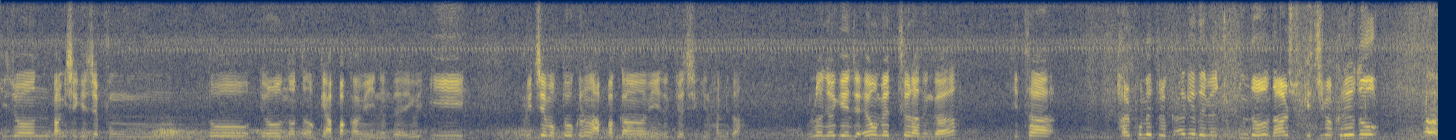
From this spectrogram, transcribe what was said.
기존 방식의 제품도 이런 어떤 어깨 압박감이 있는데 이, 이 브릿지 제목도 그런 압박감이 느껴지긴 합니다. 물론 여기에 이제 에어매트라든가 기타 발포 매트를 깔게 되면 조금 더 나을 수 있겠지만 그래도 아,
